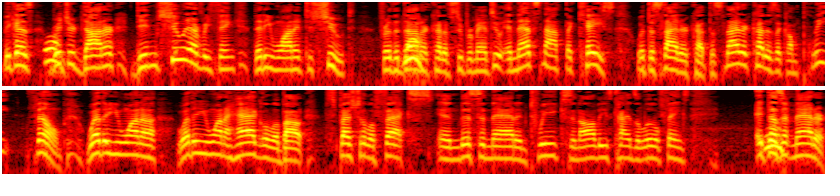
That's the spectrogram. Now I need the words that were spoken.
because Richard Donner didn't shoot everything that he wanted to shoot for the Donner cut of Superman 2 and that's not the case with the Snyder cut. The Snyder cut is a complete film. Whether you want to whether you want to haggle about special effects and this and that and tweaks and all these kinds of little things, it doesn't matter.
